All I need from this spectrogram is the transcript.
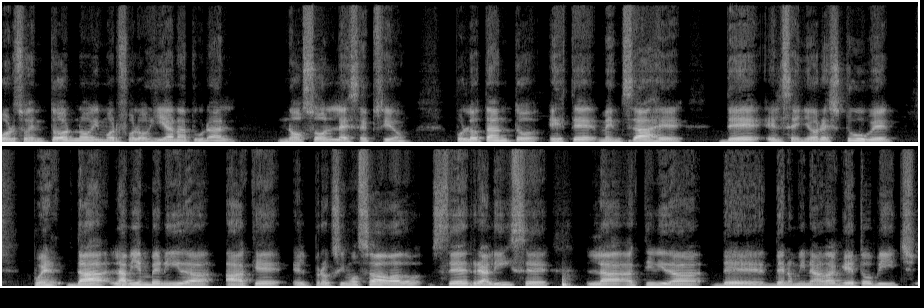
por su entorno y morfología natural, no son la excepción. Por lo tanto, este mensaje del el señor Estuve pues da la bienvenida a que el próximo sábado se realice la actividad denominada Ghetto Beach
